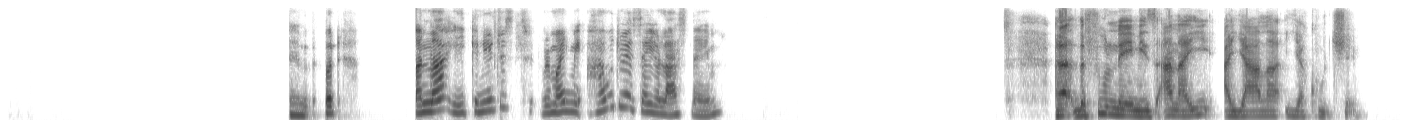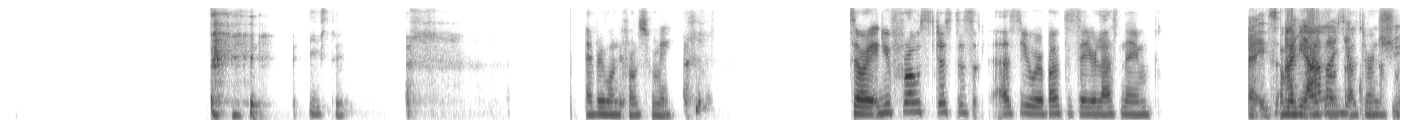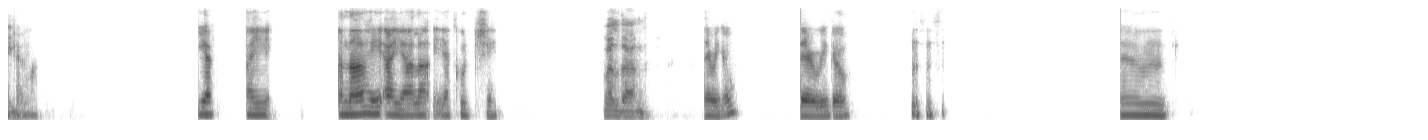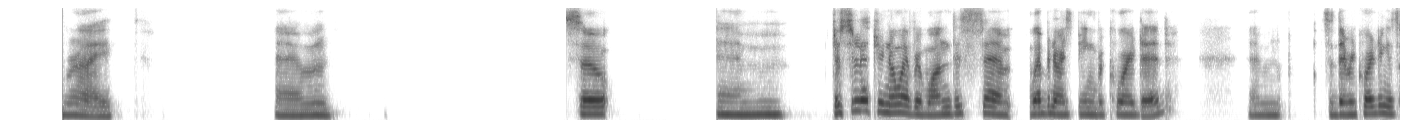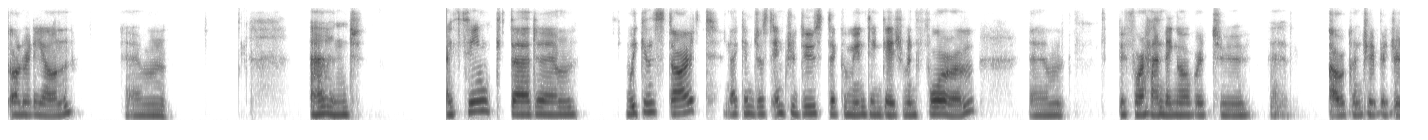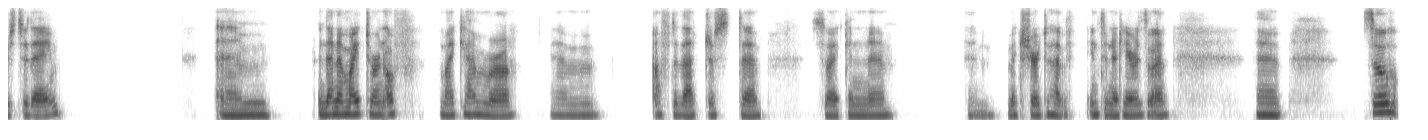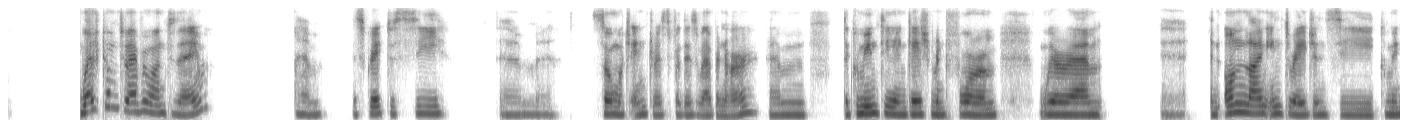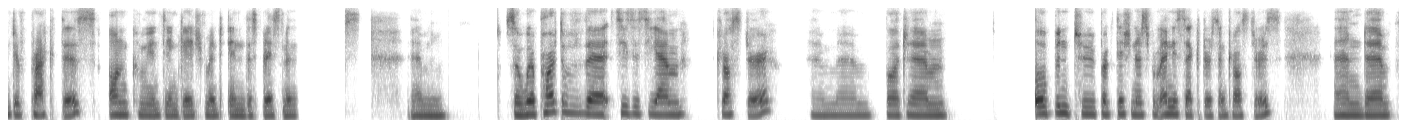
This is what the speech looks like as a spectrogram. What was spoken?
um, but Anahi, can you just remind me how do I say your last name? Uh, the full name is Anahi Ayala Iacucci. Everyone comes for me. Sorry, you froze just as as you were about to say your last name. Uh, it's Or maybe I Ayala froze. I'll turn off my Iacucci. Yep, I Anahi Ayala Iacucci. Well done. There we go. There we go. um, right. Um, so, um, just to let you know, everyone, this um, webinar is being recorded. Um, so the recording is already on. Um, and I think that um, we can start I can just introduce the Community Engagement Forum um, before handing over to uh, our contributors today. Um, and then I might turn off my camera after that, just uh, so I can uh, um, make sure to have internet here as well. Uh, so welcome to everyone today. Um, it's great to see um, so much interest for this webinar. Um, the Community Engagement Forum, we're um, uh, an online interagency community of practice on community engagement in displacement. Um, so we're part of the CCCM cluster, but open to practitioners from any sectors and clusters. And um,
